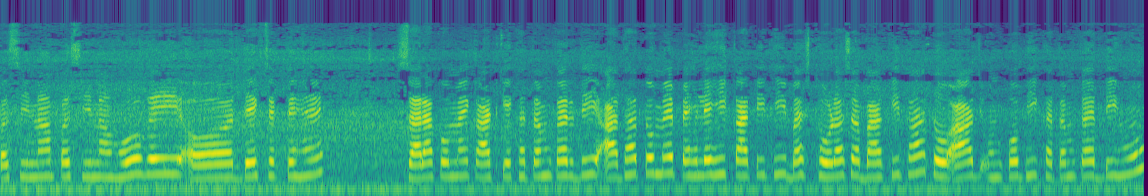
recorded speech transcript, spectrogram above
पसीना पसीना हो गई और देख सकते हैं सारा को मैं काट के ख़त्म कर दी। आधा तो मैं पहले ही काटी थी, बस थोड़ा सा बाकी था तो आज उनको भी ख़त्म कर दी हूँ।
